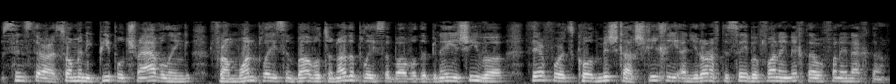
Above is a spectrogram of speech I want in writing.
since there are so many people traveling from one place in Bavel to another place in Bavel, the Bnei Yeshiva, therefore it's called Mishkach Shchichi, and you don't have to say B'fanei Nichta, B'fanei Nechtam.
